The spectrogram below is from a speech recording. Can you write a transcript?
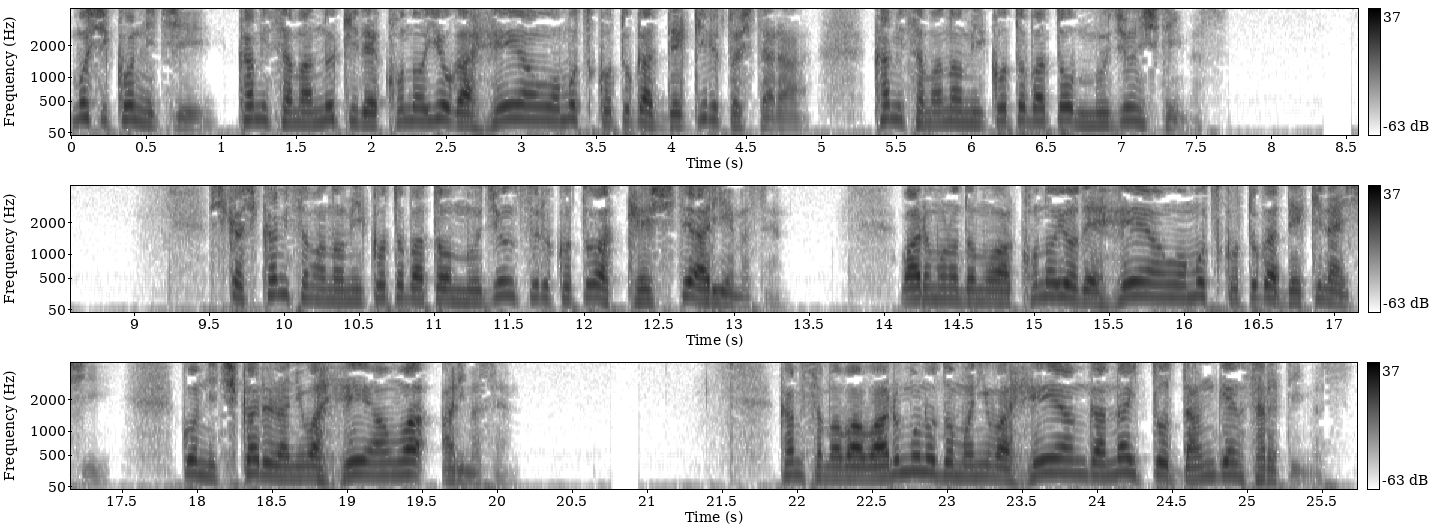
もし今日、神様抜きでこの世が平安を持つことができるとしたら、神様の御言葉と矛盾しています。しかし神様の御言葉と矛盾することは決してありえません。悪者どもはこの世で平安を持つことができないし、今日彼らには平安はありません。神様は悪者どもには平安がないと断言されています。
